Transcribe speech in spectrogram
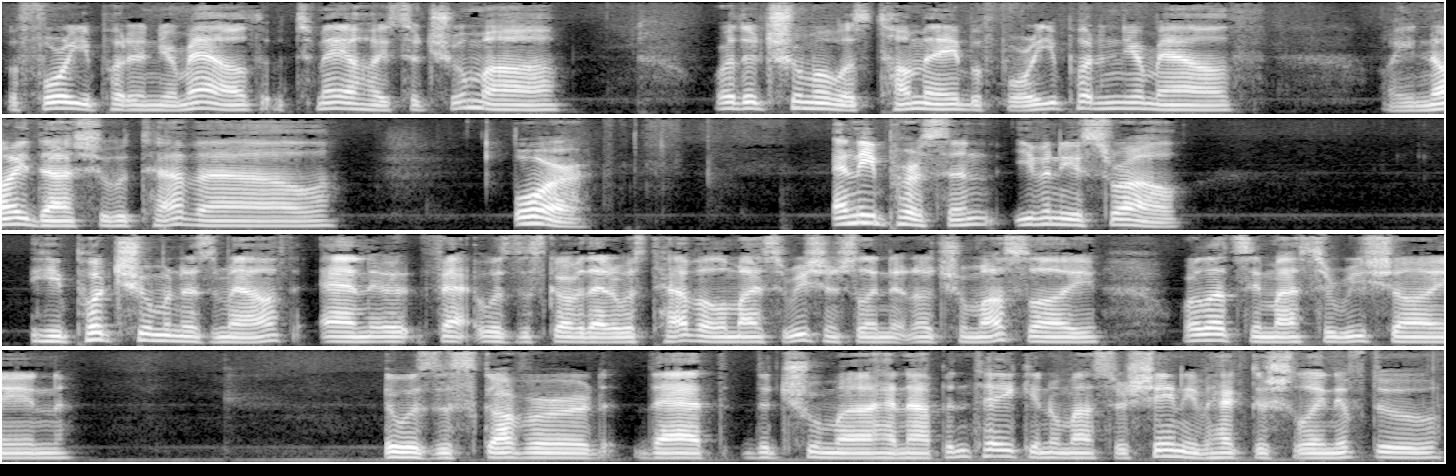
before you put in your mouth, tmei ha'yisa truma, or the truma was tame before you put in your mouth, or any person, even Yisrael, he put truma in his mouth, and it was discovered that it was tevel, or let's say maaser it was discovered that the truma had not been taken, or maaser sheni v'hekdesh niftu,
